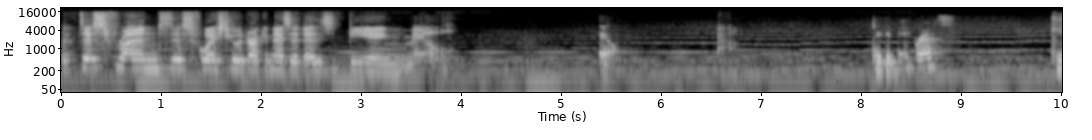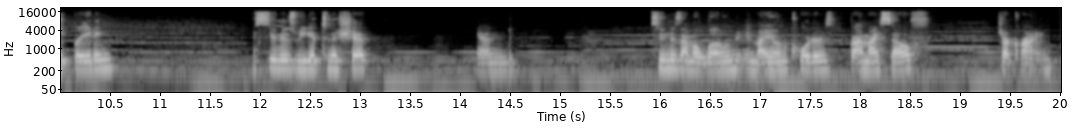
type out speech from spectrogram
But this friend, this voice, you would recognize it as being male. Male. Yeah. Take a deep breath. Keep braiding. As soon as we get to the ship, and as soon as I'm alone in my own quarters by myself, start crying.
